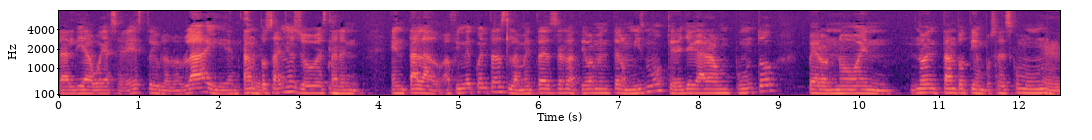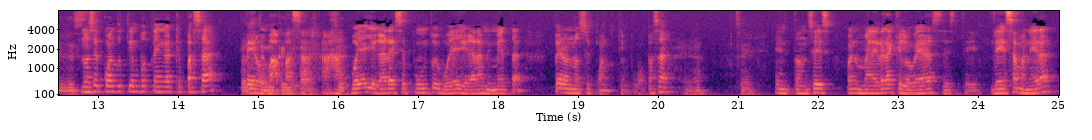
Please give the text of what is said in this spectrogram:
tal día voy a hacer esto y bla, bla, bla. Y en tantos años yo voy a estar en, en tal lado. A fin de cuentas, la meta es relativamente lo mismo, querer llegar a un punto, pero no en, no en tanto tiempo. O sea, es como un... Eh, es- No sé cuánto tiempo tenga que pasar, pero, va a pasar. llegar, Ajá. sí. Voy a llegar a ese punto y voy a llegar a mi meta, pero no sé cuánto tiempo va a pasar. Sí. Entonces, bueno, me alegra que lo veas este, de esa manera.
